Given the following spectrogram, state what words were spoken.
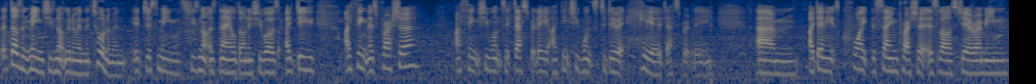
That doesn't mean she's not going to win the tournament. It just means she's not as nailed on as she was. I do, I think there's pressure. I think she wants it desperately. I think she wants to do it here desperately. Um, I don't think it's quite the same pressure as last year. I mean,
